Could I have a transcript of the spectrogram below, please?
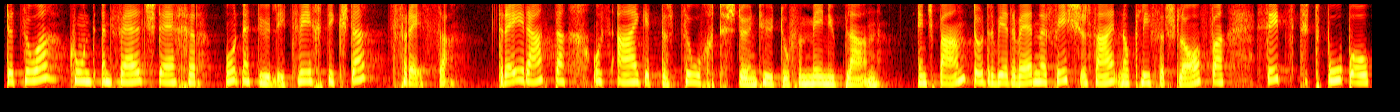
Dazu kommt ein Feldstecher und natürlich das Wichtigste, das Fressen. Drei Ratten aus eigener Zucht stehen heute auf dem Menüplan. Entspannt oder wie Werner Fischer sagt, noch ein verschlafen, sitzt die Bubo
